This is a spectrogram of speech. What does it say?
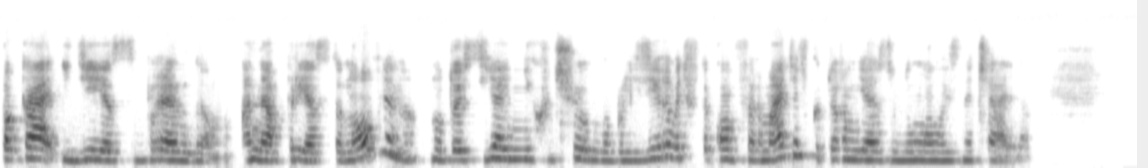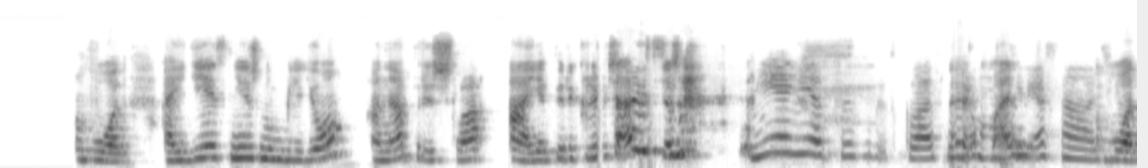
пока идея с брендом, она приостановлена, ну, то есть я не хочу глобализировать в таком формате, в котором я задумала изначально. Вот. А идея с нижним бельем, она пришла... А, я переключаюсь уже. Не, нет, классно. Нормально. Интересно. Вот.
